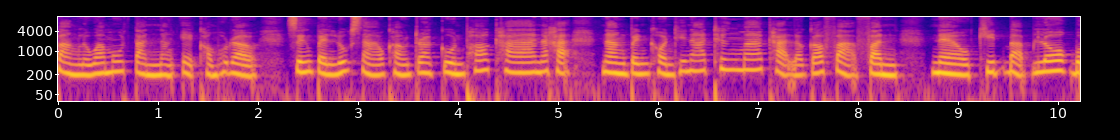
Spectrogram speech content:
ฟังหรือว่ามูตันนางเอกของพวกเรา ซึ่งเป็นลูกสาวของตระกูลพ่อค้านะคะ นางเป็นคนที่น่าทึ่งมากค่ะ แล้วก็ฝ่าฟันแนวคิดแบบโลกโบ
